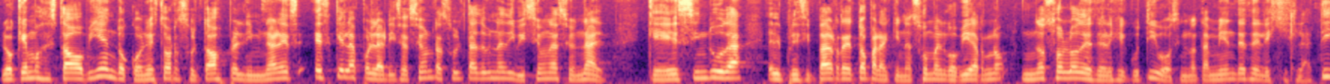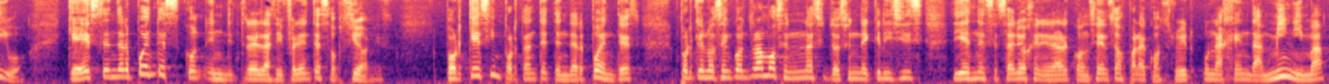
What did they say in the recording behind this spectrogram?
lo que hemos estado viendo con estos resultados preliminares es que la polarización resulta de una división nacional, que es sin duda el principal reto para quien asuma el gobierno, no solo desde el Ejecutivo, sino también desde el Legislativo, que es tender puentes entre las diferentes opciones. ¿Por qué es importante tender puentes? Porque nos encontramos en una situación de crisis y es necesario generar consensos para construir una agenda mínima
